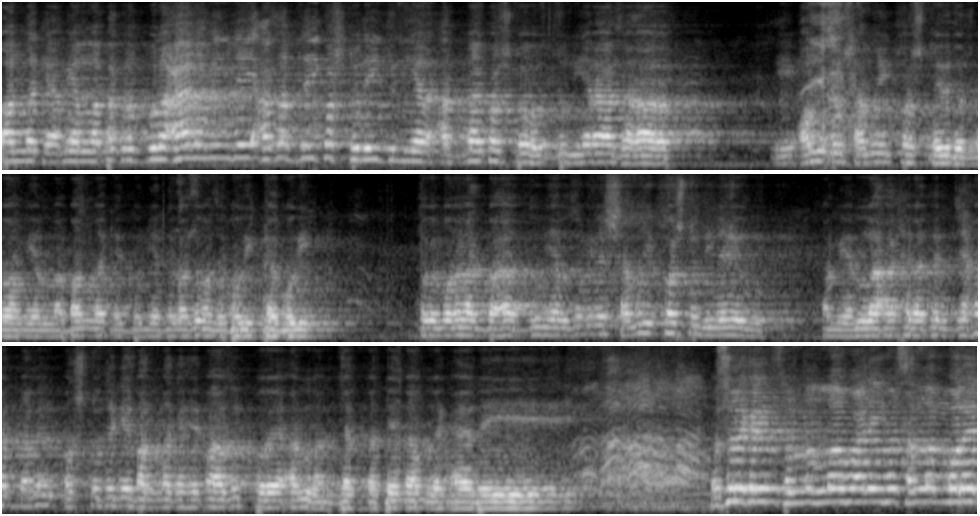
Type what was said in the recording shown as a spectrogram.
বান্দাকে আমি আল্লাহ পাক রব্বুল আলামিন যেই আযাব দেই কষ্ট দেই দুনিয়ার আদনা কষ্ট দুনিয়ার আযাব এই অল্প সাময়িক কষ্টের জন্য আমি আল্লাহ বান্দাকে দুনিয়াতে মাঝে মাঝে পরীক্ষা করি তবে মনে রাখবা দুনিয়ার জমিনের সাময়িক কষ্ট দিলে আমি আল্লাহ আখেরাতের জাহান নামের কষ্ট থেকে বান্দাকে হেফাজত করে আল্লাহর জান্নাতে নাম লেখায় দেই। রাসূল করিম সাল্লাল্লাহু আলাইহি ওয়াসাল্লাম বলেন,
